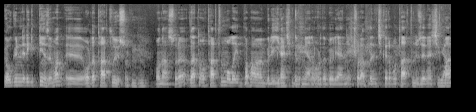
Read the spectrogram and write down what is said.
Ve o günlere gittiğin zaman eee, orada tartılıyorsun. Ondan sonra zaten o tartılma olayı tamamen böyle iğrenç bir durum yani orada böyle yani çoraplarını çıkarıp o tartın üzerine çıkmak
